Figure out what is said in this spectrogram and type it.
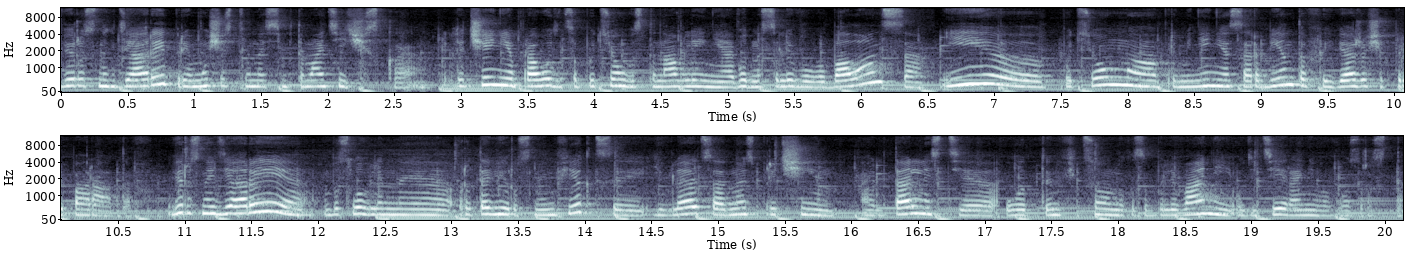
вирусных диарей преимущественно симптоматическое. Лечение проводится путем восстановления водно-солевого баланса и э, путем э, применения сорбентов и вяжущих препаратов. Вирусные диареи, обусловленные ротовирусной инфекцией, являются одной из причин летальности от инфекционных заболеваний у детей раннего возраста.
